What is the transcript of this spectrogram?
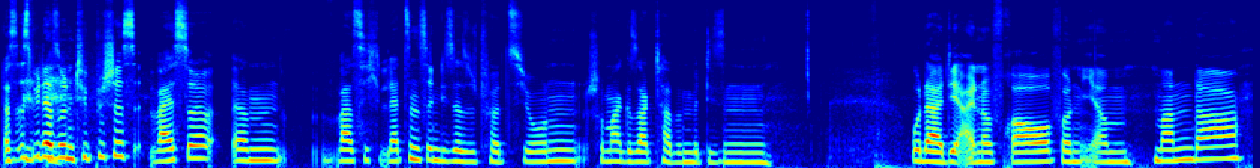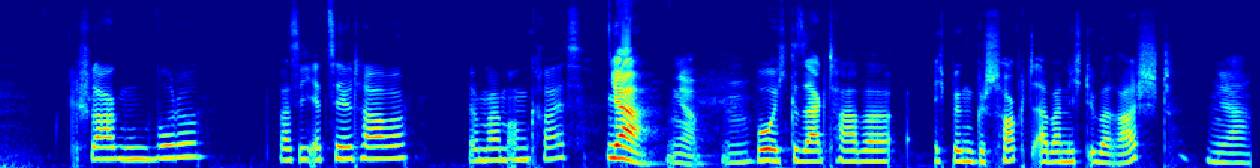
Das ist wieder so ein typisches, weißt du, ähm, was ich letztens in dieser Situation schon mal gesagt habe mit diesem. Oder die eine Frau von ihrem Mann da geschlagen wurde, was ich erzählt habe in meinem Umkreis. Ja, ja. mhm. Wo ich gesagt habe, ich bin geschockt, aber nicht überrascht. Ja.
